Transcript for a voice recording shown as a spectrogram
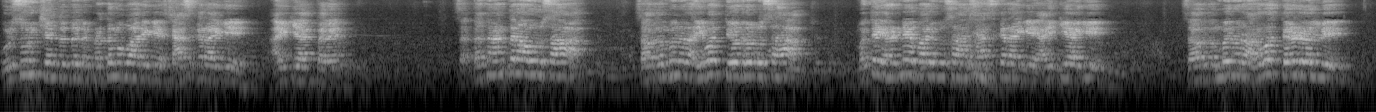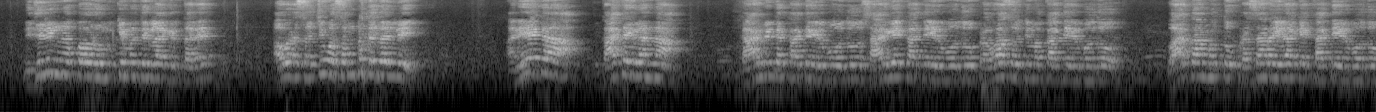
ಹುಣಸೂರು ಕ್ಷೇತ್ರದಲ್ಲಿ ಪ್ರಥಮ ಬಾರಿಗೆ ಶಾಸಕರಾಗಿ ಆಯ್ಕೆ ಆಗ್ತಾರೆ. ತದನಂತರ ಅವರು ಸಹ ಸಾವಿರದ ಒಂಬೈನೂರ ಐವತ್ತೇಳರಲ್ಲೂ ಸಹ, ಮತ್ತೆ ಎರಡನೇ ಬಾರಿಗೂ ಸಹ ಶಾಸಕರಾಗಿ ಆಯ್ಕೆಯಾಗಿ ಸಾವಿರದ ಒಂಬೈನೂರ ಅರವತ್ತೆರಡರಲ್ಲಿ ನಿಜಲಿಂಗಪ್ಪ ಅವರು ಮುಖ್ಯಮಂತ್ರಿಗಳಾಗಿರ್ತಾರೆ. ಅವರ ಸಚಿವ ಸಂಪುಟದಲ್ಲಿ ಅನೇಕ ಖಾತೆಗಳನ್ನ, ಕಾರ್ಮಿಕ ಖಾತೆ ಇರಬಹುದು ಸಾರಿಗೆ ಖಾತೆ ಇರಬಹುದು ಪ್ರವಾಸೋದ್ಯಮ ಖಾತೆ ಇರಬಹುದು ವಾರ್ತಾ ಮತ್ತು ಪ್ರಸಾರ ಇಲಾಖೆ ಖಾತೆ ಇರಬಹುದು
